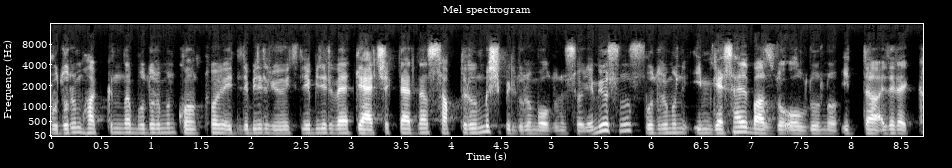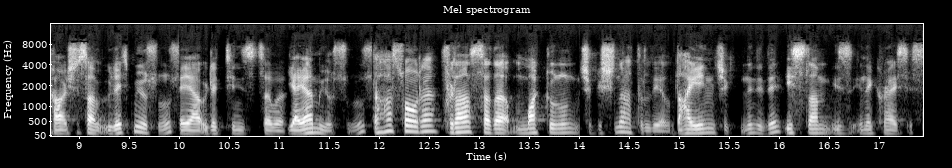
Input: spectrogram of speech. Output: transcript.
Bu durum hakkında bu durumun kontrol edilebilir, yönetilebilir ve gerçeklerden saptırılmış bir durum olduğunu söylemiyorsunuz. Bu durumun imgesel bazda olduğunu iddia ederek karşı sav üretmiyorsunuz veya ürettiğiniz savı yayamıyorsunuz. Daha sonra Fransa'da Macron'un çıkışını hatırlayalım. Daha yeni çıktı. Ne dedi? Islam is in a crisis.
